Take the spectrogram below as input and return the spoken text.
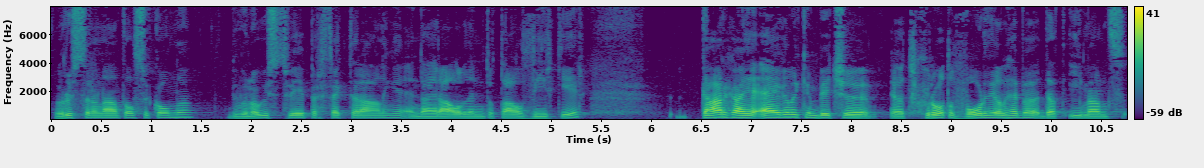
We rusten een aantal seconden, doen we nog eens twee perfecte herhalingen en dan herhalen we dan in totaal vier keer. Daar ga je eigenlijk een beetje het grote voordeel hebben dat iemand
